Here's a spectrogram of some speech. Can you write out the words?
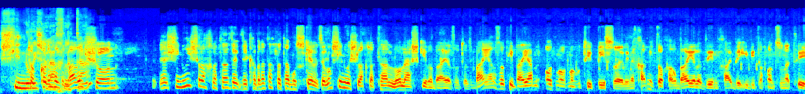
שינוי של ההחלטה? טוב, קודם כל, דבר ראשון, שינוי של החלטה וקבלת החלטה מושכלת, זה לא שינוי של החלטה לא להשקיע בבעיה הזאת, אז הבעיה הזאת היא בעיה מאוד מאוד מהותית בישראל, אם אחד מתוך ארבעה ילדים חי באי ביטחון תזונתי,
